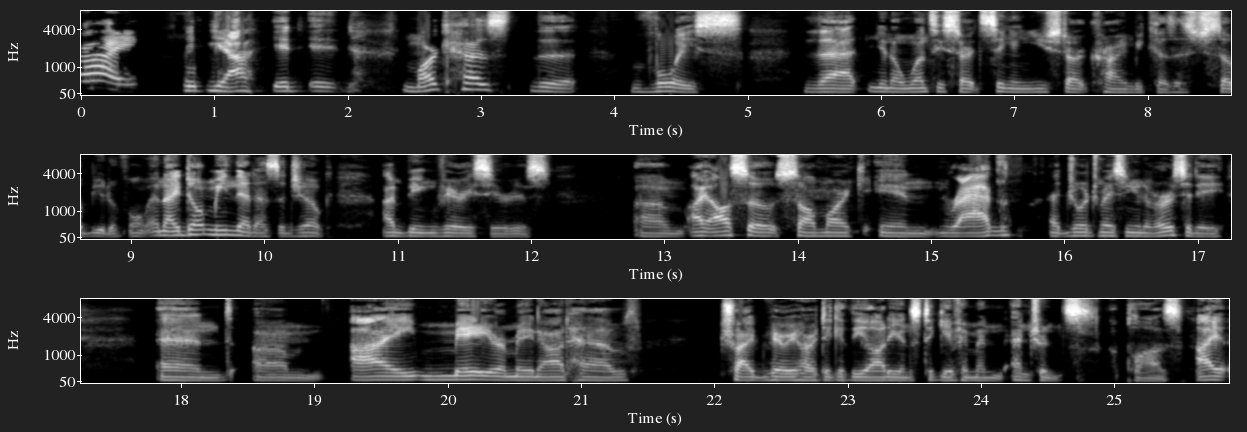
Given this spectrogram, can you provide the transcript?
cry. yeah, it it Mark has the voice that you know once he starts singing, you start crying because it's so beautiful. And I don't mean that as a joke. I'm being very serious. Um, I also saw Mark in Rag at George Mason University, and um, I may or may not have tried very hard to get the audience to give him an entrance applause. I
